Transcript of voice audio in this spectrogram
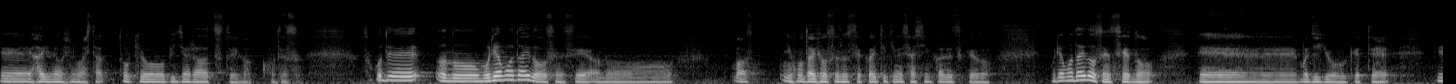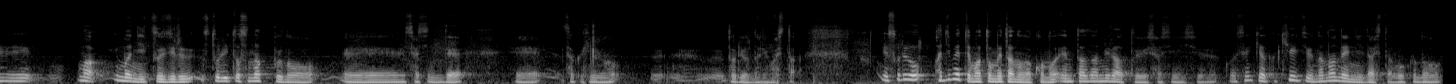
え、入り直しました東京ビジュアルアーツという学校です。そこであの森山大道先生あの、まあ、日本を代表する世界的な写真家ですけれど森山大道先生の、えーま、授業を受けて、えーま、今に通じるストリートスナップの、えー、写真で、えー、作品を撮るようになりました。でそれを初めてまとめたのがこの「エンター・ザ・ミラー」という写真集これ1997年に出した僕の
